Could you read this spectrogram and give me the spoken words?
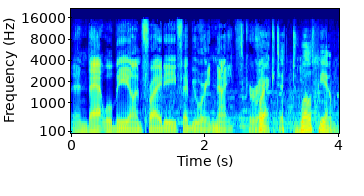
And that will be on Friday, February 9th, correct? Correct at 12 p.m.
